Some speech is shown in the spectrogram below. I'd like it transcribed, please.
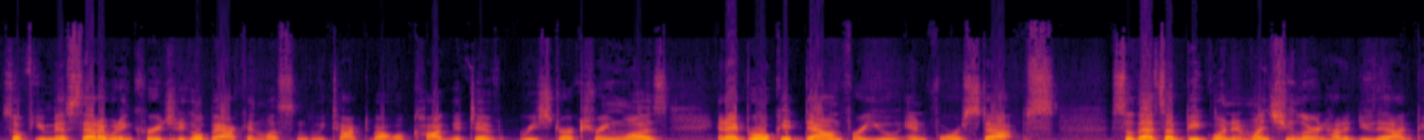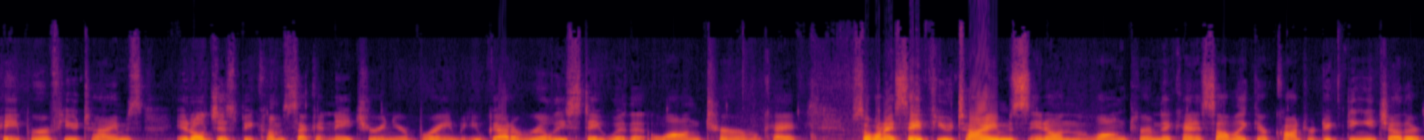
So if you missed that, I would encourage you to go back and listen. We talked about what cognitive restructuring was, and I broke it down for you in four steps. So that's a big one. And once you learn how to do that on paper a few times, it'll just become second nature in your brain. But you've got to really stay with it long term. Okay. So when I say a few times, you know, in the long term, they kind of sound like they're contradicting each other.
